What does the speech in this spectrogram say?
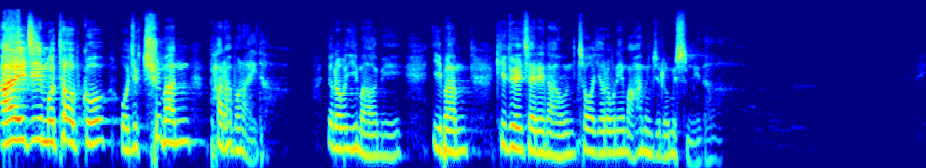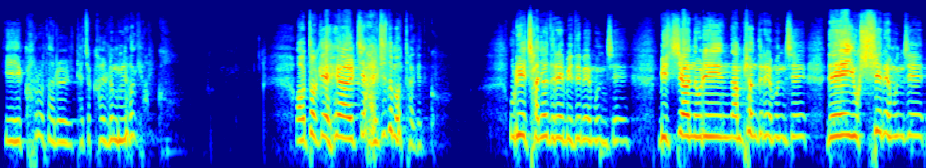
알지 못하옵고 오직 주만 바라보나이다. 여러분 이 마음이 이 밤 기도의 자리에 나온 저 여러분의 마음인 줄로 믿습니다. 이 코로나를 대적할 능력이 없고 어떻게 해야 할지 알지도 못하겠고 우리 자녀들의 믿음의 문제, 믿지 않는 우리 남편들의 문제, 내 육신의 문제,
